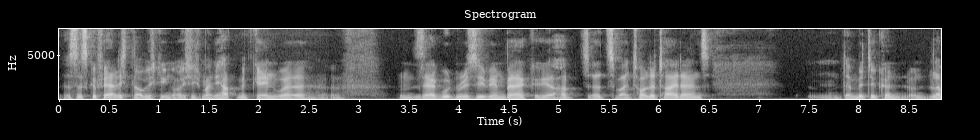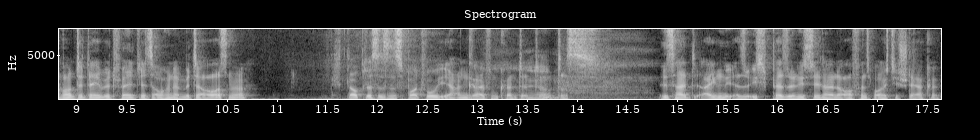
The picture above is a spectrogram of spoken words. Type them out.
das ist gefährlich, glaube ich, gegen euch. Ich meine, ihr habt mit Gainwell äh, einen sehr guten Receiving Back, ihr habt äh, zwei tolle Titans. der Mitte könnt, und Lavonte David fällt jetzt auch in der Mitte aus, ne? Ich glaube, das ist ein Spot, wo ihr angreifen könntet. Ja. Und das ist halt eigentlich, also ich persönlich sehe da in der Offense bei euch die Stärke.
